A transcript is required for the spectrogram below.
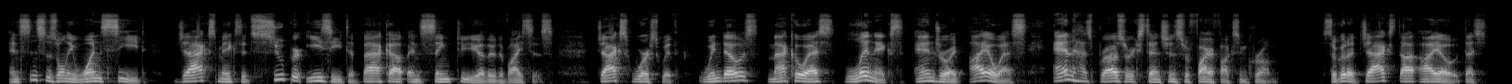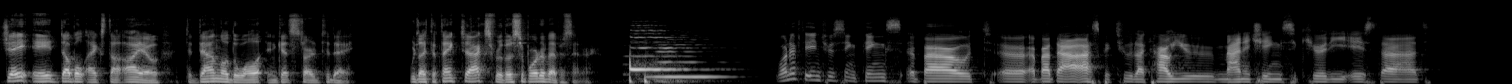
And since there's only one seed, Jax makes it super easy to back up and sync to your other devices. Jaxx works with Windows, macOS, Linux, Android, iOS, and has browser extensions for Firefox and Chrome. So go to jaxx.io, that's J-A-X-X.io, to download the wallet and get started today. We'd like to thank Jaxx for their support of Epicenter. One of the interesting things about uh, about that aspect too, like how you're managing security, is that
